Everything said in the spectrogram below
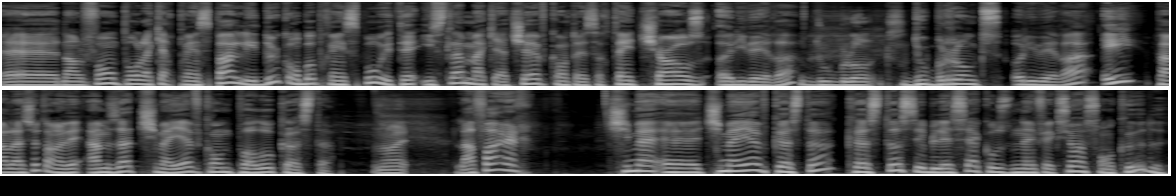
Euh, dans le fond, pour la carte principale, les deux combats principaux étaient Islam Makachev contre un certain Charles Oliveira, Du Bronx. du Bronx Oliveira, et par la suite, on avait Hamzat Chimaev contre Paulo Costa. Ouais. L'affaire Chima- euh, Chimaev-Costa, Costa s'est blessé à cause d'une infection à son coude.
